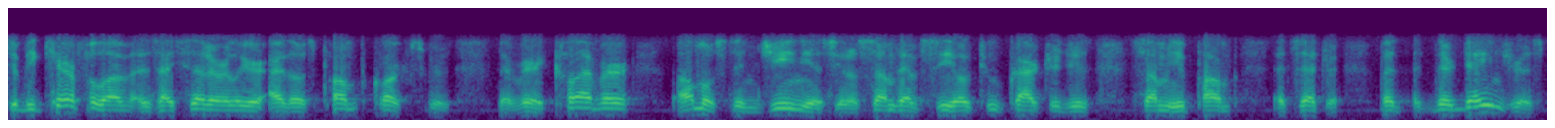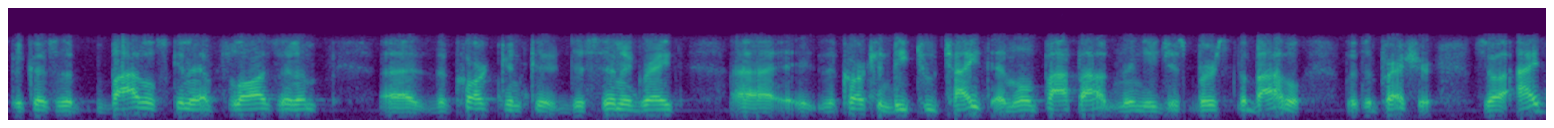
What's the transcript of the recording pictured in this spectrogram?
to be careful of, as I said earlier, are those pump corkscrews. They're very clever, almost ingenious. You know, some have CO2 cartridges, some you pump, etc. but they're dangerous because the bottles can have flaws in them. Uh, the cork can, can disintegrate. Uh, the cork can be too tight and won't pop out, and then you just burst the bottle with the pressure. So I'd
